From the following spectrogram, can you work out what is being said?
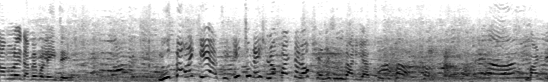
বাংলোয় যাবে বলে এই যে। ভূত বাংলায় কে আছে? কিচ্ছু নেই লোক কয়েকটা লোক সেজে শুধু দাঁড়িয়ে আছে। বাড়িতে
